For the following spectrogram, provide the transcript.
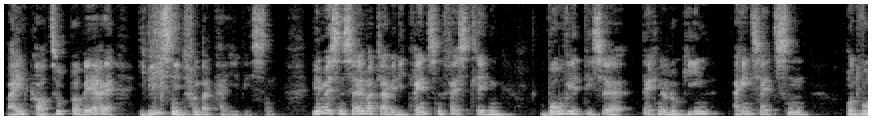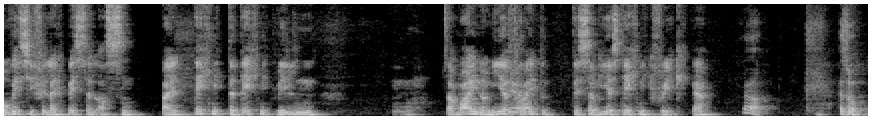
Wein gerade super wäre. Ich will es nicht von der KI wissen. Wir müssen selber, glaube ich, die Grenzen festlegen, wo wir diese Technologien einsetzen und wo wir sie vielleicht besser lassen. Weil Technik der Technik willen, da war ich noch nie ein Freund ja. und das sage ich als Technikfreak. Ja. ja, also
